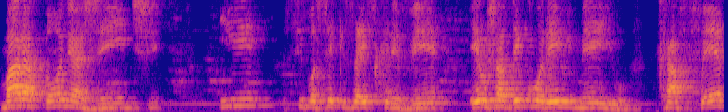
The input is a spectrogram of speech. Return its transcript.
maratone a gente. E se você quiser escrever, eu já decorei o e-mail, café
